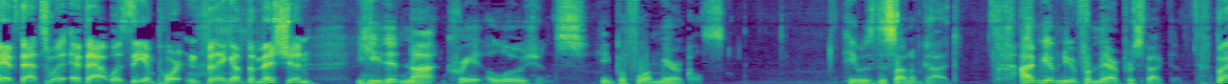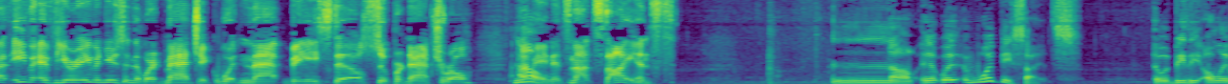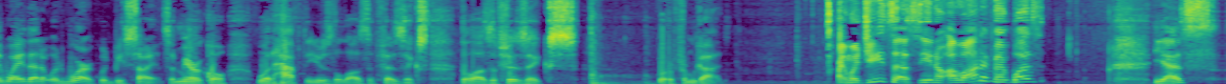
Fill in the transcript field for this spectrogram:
If that's what, if that was the important thing of the mission, He did not create illusions. He performed miracles. He was the Son of God. I'm giving you from their perspective. But even if you're even using the word magic, wouldn't that be still supernatural? No. I mean, it's not science. No, it, w- it would be science. It would be the only way that it would work would be science. A miracle would have to use the laws of physics. The laws of physics were from God. And with Jesus, you know, a lot of it was Yes.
